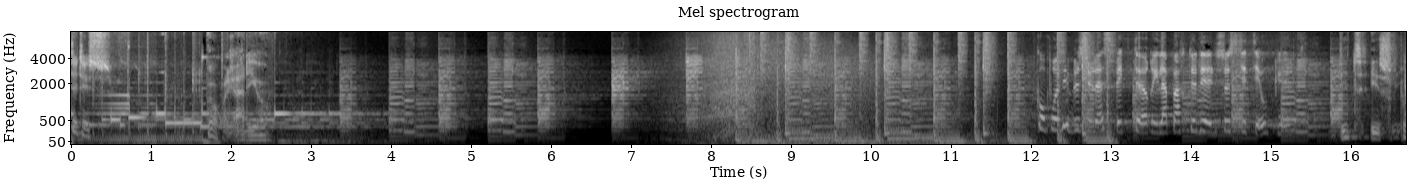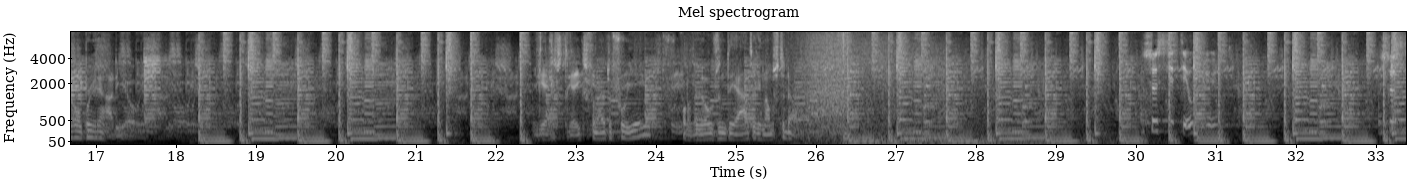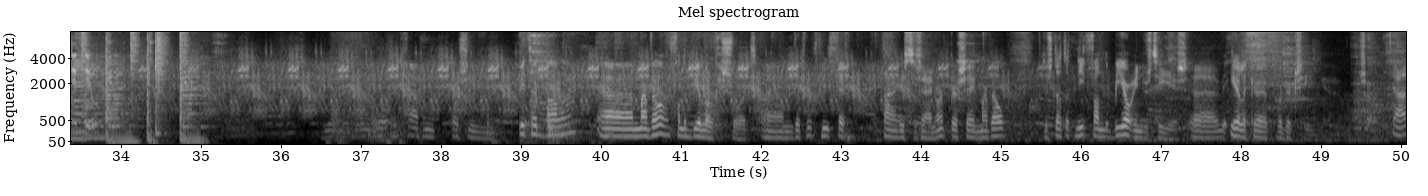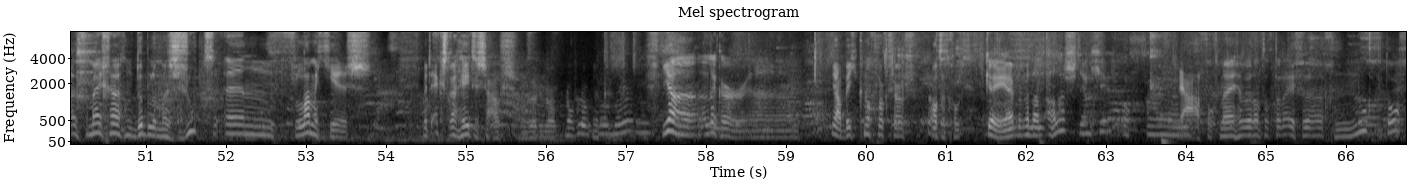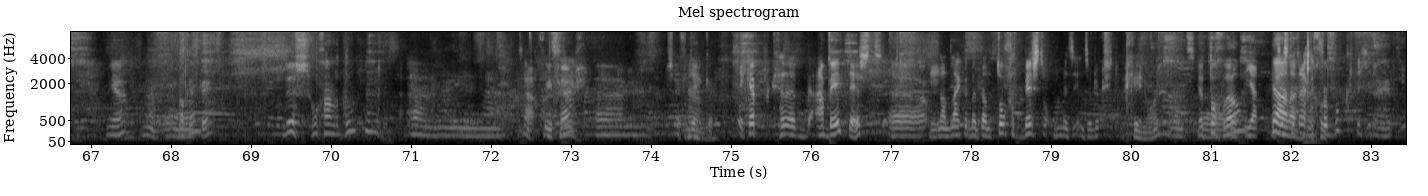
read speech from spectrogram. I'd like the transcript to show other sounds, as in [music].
Dit is Proper Radio. Comprenez, monsieur l'inspecteur, il appartenait à une société occulte. Dit is Proper Radio. Rechtstreeks vanuit de foyer van het Rozentheater in Amsterdam. Société occulte. Société occulte. Ik graag een portie bitterballen, eh, maar wel van de biologische soort. Ehm, dat hoeft niet vegetarisch te zijn hoor, per se, maar wel dus dat het niet van de bio-industrie is. eh, de eerlijke productie. eh, zo. Ja, voor mij graag een dubbele maar zoet en vlammetjes. Met extra hete saus. Ja, lekker. eh, ja, een beetje knoflooksaus. Altijd goed. Oké, hebben we dan alles, denk je? Of, eh, Ja, volgens mij hebben we dan toch wel even genoeg, toch? ja? Nou, oké. Dus, hoe gaan we het doen? Ehm, ja, goede vraag. Ehm, eens even denken. Ik heb eh, de AB-test. eh, dan lijkt het me dan toch het beste om met de introductie te beginnen hoor. Want, Ja, eh, toch wel? dat- ja, Ja, is nou, dat eigenlijk goed. voor boek dat je daar hebt?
